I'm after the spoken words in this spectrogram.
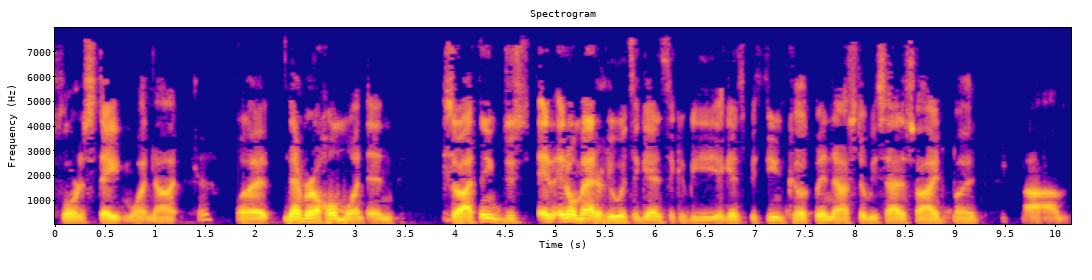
Florida State and whatnot, sure. but never a home one. And so I think just it, it don't matter who it's against. It could be against Bethune Cookman. I'll still be satisfied. But um,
